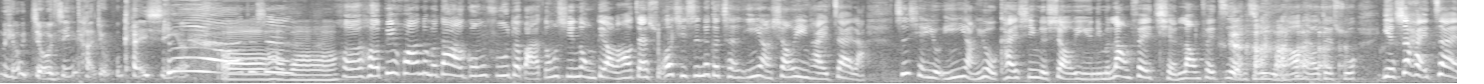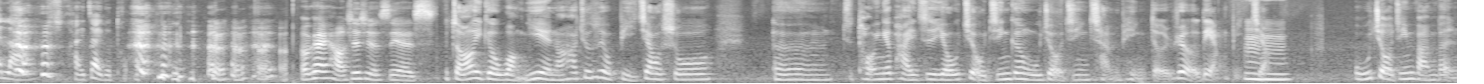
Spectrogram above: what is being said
没有酒精，他就不开心啊。哦，好吧。何何必花那么大的功夫的把东西弄掉，然后再说哦，其实那个成营养效应还在啦。之前有营养又有开心的效应，你们浪费钱、浪费自然资源，然后还要再说也是还在啦，还在个头。OK，好，谢谢 CS。我找到一个网页，然后它就是有比较说，呃，就同一个牌子有酒精跟无酒精产品的热量比较，嗯，无酒精版本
